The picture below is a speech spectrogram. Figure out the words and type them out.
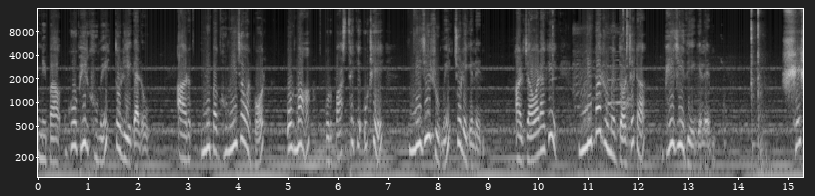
নেপা গভীর ঘুমে তলিয়ে গেল। আর নেপা ঘুমিয়ে যাওয়ার পর ওর মা ওর পাশ থেকে উঠে নিজের রুমে চলে গেলেন আর যাওয়ার আগে নিপার রুমের দরজাটা ভেজিয়ে দিয়ে গেলেন। শেষ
